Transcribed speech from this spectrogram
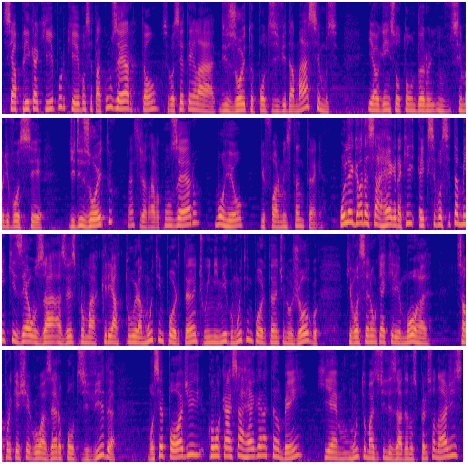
se aplica aqui porque você está com zero. Então, se você tem lá 18 pontos de vida máximos e alguém soltou um dano em cima de você de 18, né, você já estava com zero, morreu de forma instantânea. O legal dessa regra aqui é que se você também quiser usar, às vezes, para uma criatura muito importante, um inimigo muito importante no jogo, que você não quer que ele morra só porque chegou a zero pontos de vida, você pode colocar essa regra também, que é muito mais utilizada nos personagens,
